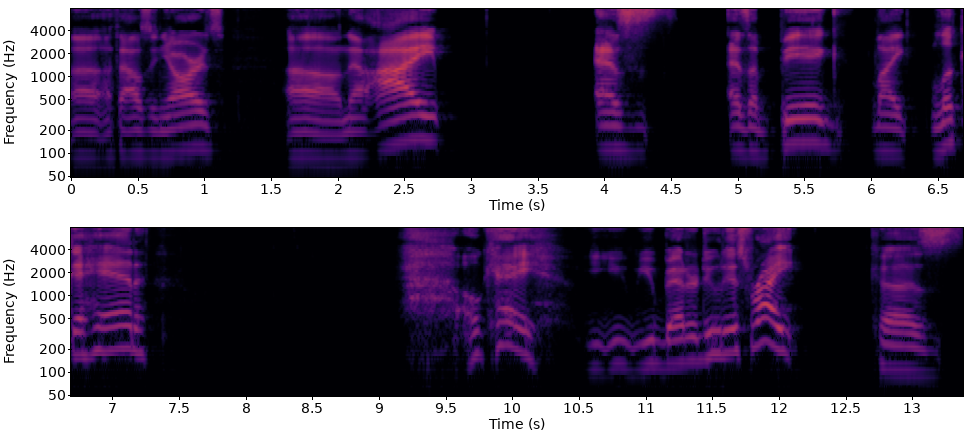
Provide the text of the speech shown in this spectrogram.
uh, a thousand yards. Uh, now I, as as a big like look ahead, okay, you you better do this right because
